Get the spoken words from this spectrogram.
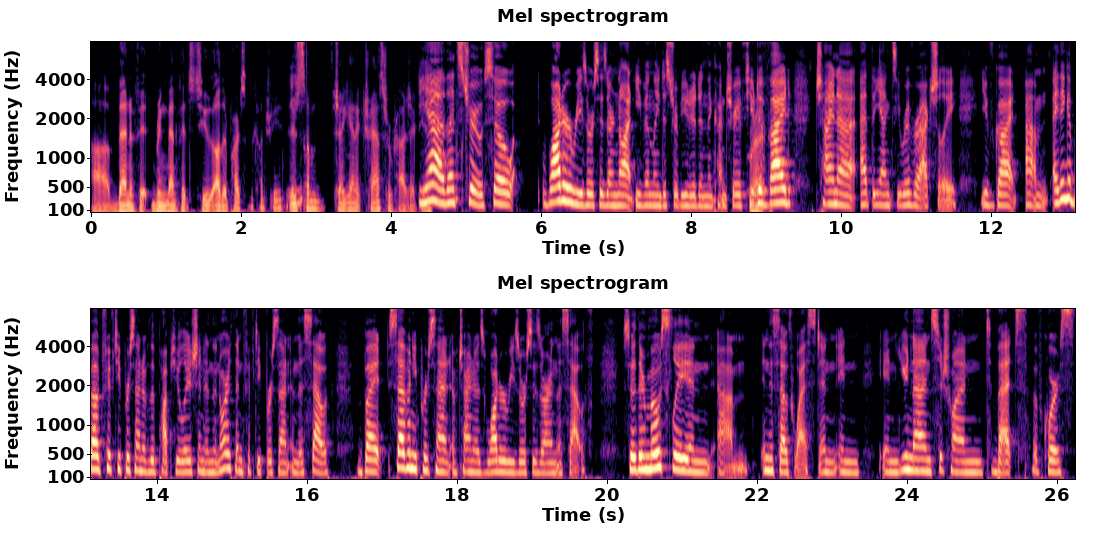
uh, benefit bring benefits to other parts of the country? There's some gigantic transfer project. here. Yeah, that's true. So water resources are not evenly distributed in the country. If you Right. divide China at the Yangtze River, actually, you've got, um, I think, about 50% of the population in the north and 50% in the south, but 70% of China's water resources are in the south. So they're mostly in um, in the southwest and in, in Yunnan, Sichuan, Tibet, of course,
